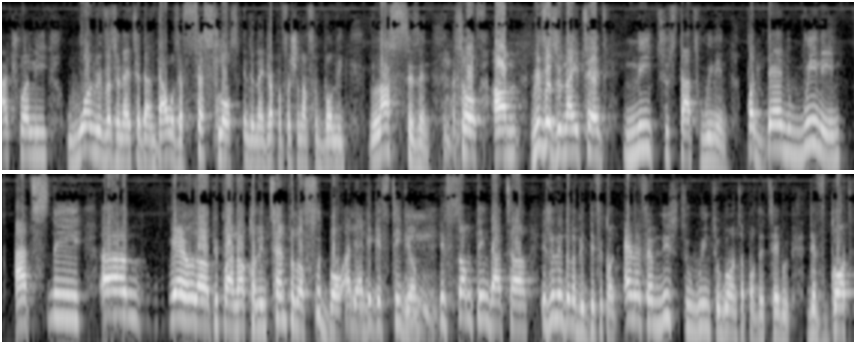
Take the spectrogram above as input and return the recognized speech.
actually won Rivers United, and that was the first loss in the Nigeria Professional Football League last season. Mm. So um, Rivers United need to start winning, but then winning at the um, where a lot of people are now calling Temple of Football at the hmm. Agege Stadium mm. is something that um, is really going to be difficult. MFM needs to win to go on top of the table. They've got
